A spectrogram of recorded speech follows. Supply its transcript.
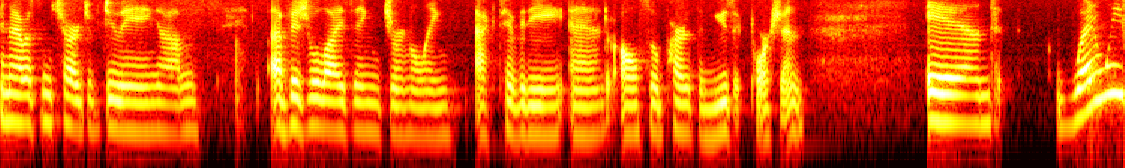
and I was in charge of doing um, a visualizing journaling activity and also part of the music portion. And when we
